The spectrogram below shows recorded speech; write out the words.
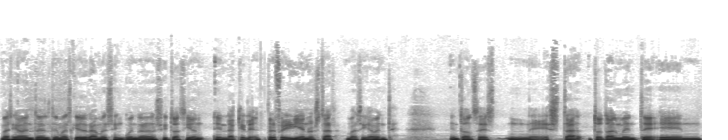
Básicamente el tema es que Dramer se encuentra en una situación en la que le preferiría no estar, básicamente. Entonces mm, está totalmente en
